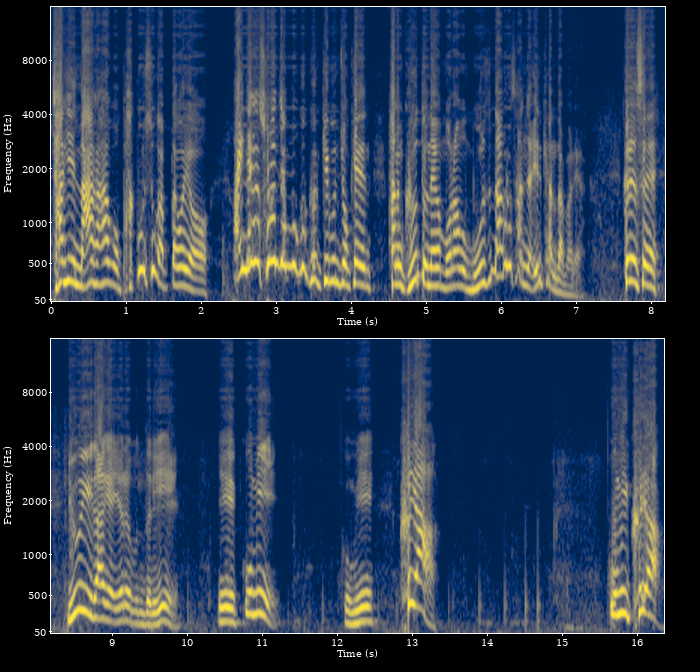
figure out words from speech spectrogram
자기 낙하고 바꿀 수가 없다고요. 아니, 내가 술 한 잔 먹고 그 기분 좋게 하는 그것도 내가 못하면 무슨 낙으로 샀냐. 이렇게 한단 말이야. 그래서 유일하게 여러분들이 이 꿈이, 꿈이 커야, 꿈이 커야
